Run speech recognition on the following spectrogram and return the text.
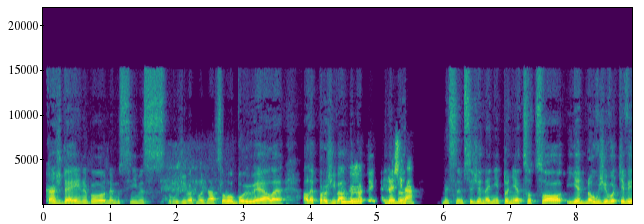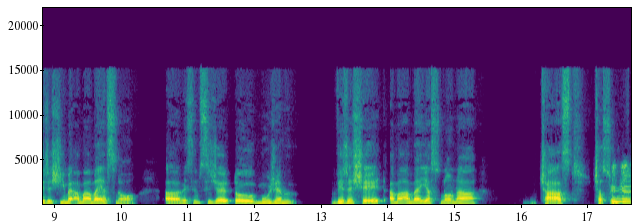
každý, nebo nemusíme používat možná slovo bojuje, ale, ale prožívá mm-hmm, to mhm, každý. Prožívá. To, myslím si, že není to něco, co jednou v životě vyřešíme a máme jasno. A myslím si, že to můžeme vyřešit a máme jasno na část času, mm-hmm.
